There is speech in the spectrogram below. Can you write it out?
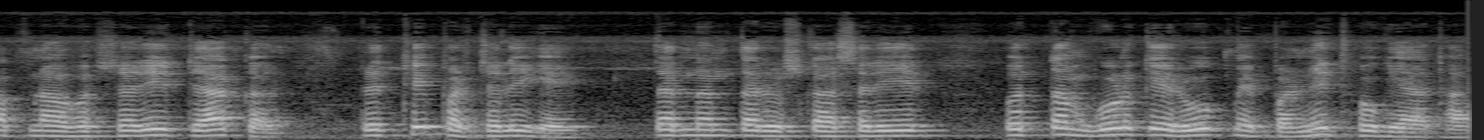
अपना वह शरीर त्याग कर पृथ्वी पर चली गई। तदनंतर उसका शरीर उत्तम गुण के रूप में परिणित हो गया था।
